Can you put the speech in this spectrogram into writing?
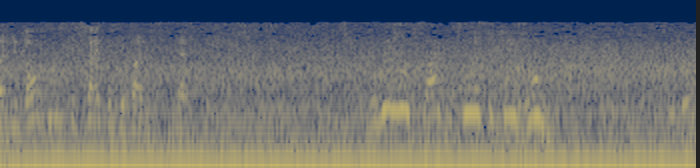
But you don't lose the sight of your body. Never. You will lose sight as soon as you change room. Okay?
